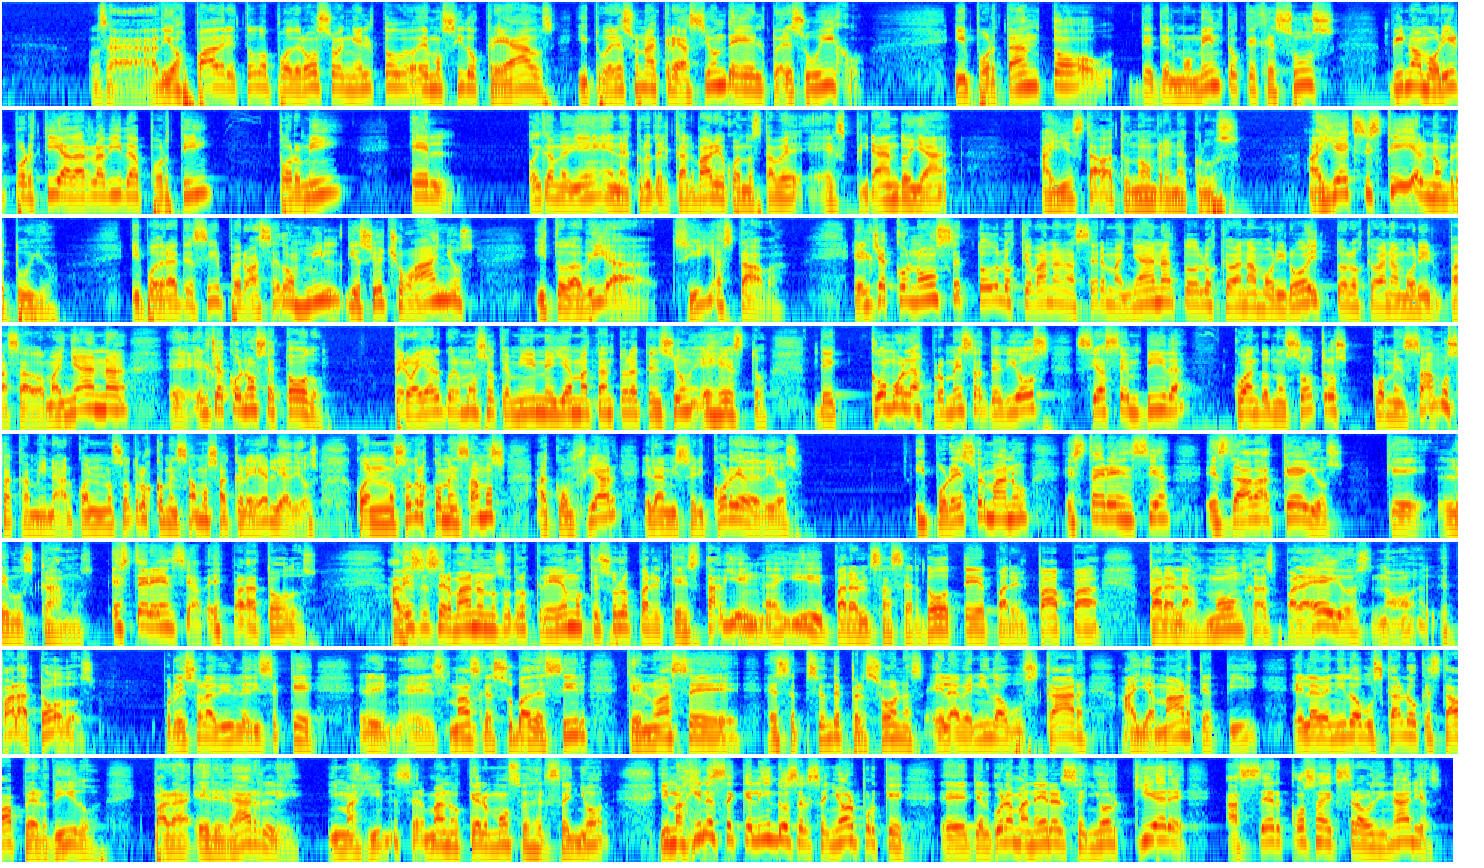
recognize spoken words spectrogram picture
O sea, a Dios Padre Todopoderoso, en Él todos hemos sido creados y tú eres una creación de Él, tú eres su Hijo. Y por tanto, desde el momento que Jesús vino a morir por ti, a dar la vida por ti, por mí, Él, óigame bien, en la cruz del Calvario, cuando estaba expirando ya, Ahí estaba tu nombre en la cruz. Allí existía el nombre tuyo. Y podrás decir, pero hace 2018 años y todavía, sí, ya estaba. Él ya conoce todos los que van a nacer mañana, todos los que van a morir hoy, todos los que van a morir pasado mañana. Eh, él ya conoce todo. Pero hay algo hermoso que a mí me llama tanto la atención, es esto, de cómo las promesas de Dios se hacen vida cuando nosotros comenzamos a caminar, cuando nosotros comenzamos a creerle a Dios, cuando nosotros comenzamos a confiar en la misericordia de Dios. Y por eso, hermano, esta herencia es dada a aquellos que le buscamos. Esta herencia es para todos. A veces, hermano, nosotros creemos que solo para el que está bien ahí, para el sacerdote, para el papa, para las monjas, para ellos. No, es para todos. Por eso la Biblia dice que, eh, es más, Jesús va a decir que no hace excepción de personas. Él ha venido a buscar, a llamarte a ti. Él ha venido a buscar lo que estaba perdido para heredarle. Imagínense, hermano, qué hermoso es el Señor. Imagínense qué lindo es el Señor porque eh, de alguna manera el Señor quiere hacer cosas extraordinarias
